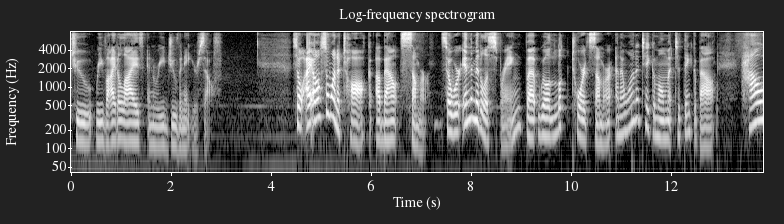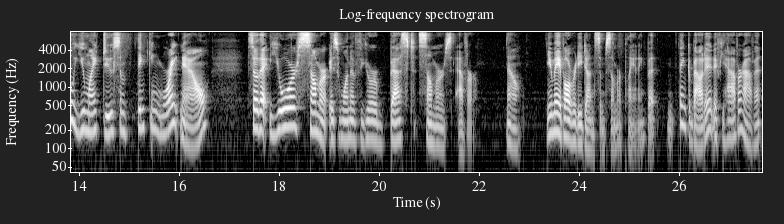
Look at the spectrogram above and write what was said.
to revitalize and rejuvenate yourself. So, I also want to talk about summer. So, we're in the middle of spring, but we'll look towards summer, and I want to take a moment to think about how you might do some thinking right now so that your summer is one of your best summers ever. Now, you may have already done some summer planning, but think about it if you have or haven't.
